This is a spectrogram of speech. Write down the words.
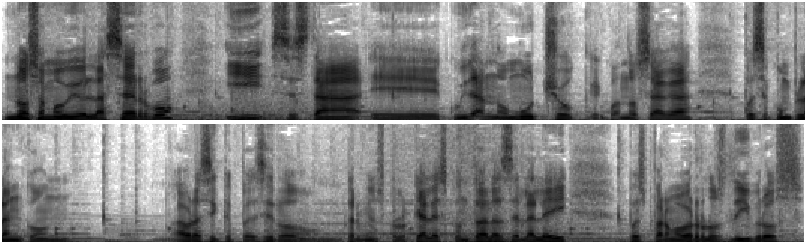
No se ha movido el acervo y se está eh, cuidando mucho que cuando se haga, pues se cumplan con, ahora sí que para decirlo en términos coloquiales, con todas las de la ley, pues para mover los libros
